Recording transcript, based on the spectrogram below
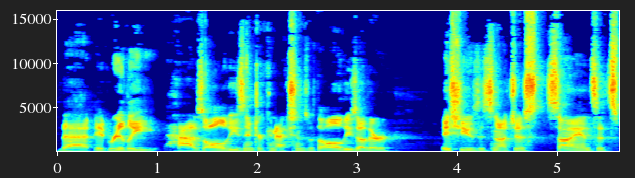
that it really has all these interconnections with all these other issues. It's not just science it's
